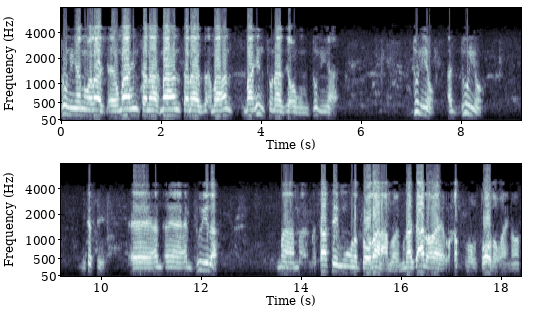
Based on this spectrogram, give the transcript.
dunyan walaa ma in tana ma an tanaaza ma an ma in tunaazicuhum dunya dunyo addunyo ikasi addunyada ma ma saasay muula doodaan camal munaazacada akaf loola dooda waay no.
